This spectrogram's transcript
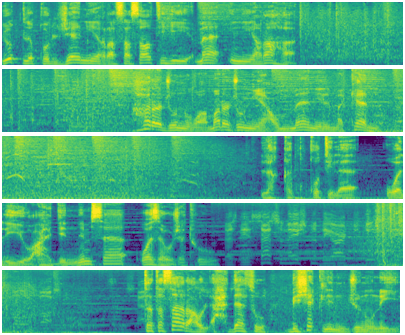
يطلق الجاني رصاصاته ما إن يراها. هرج ومرج يعمان المكان. لقد قتل ولي عهد النمسا وزوجته. تتصارع الأحداث بشكل جنوني.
